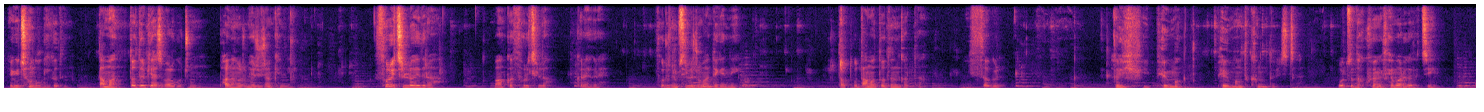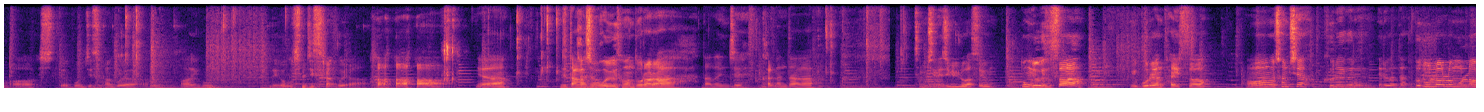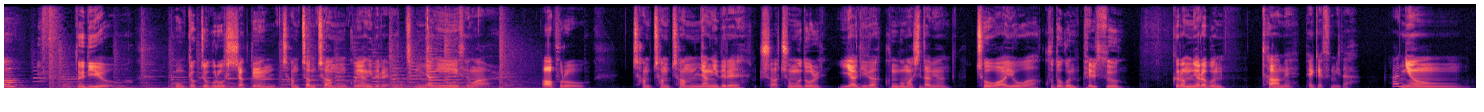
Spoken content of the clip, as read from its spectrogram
여기 천국이거든 나만 떠들게 하지 말고 좀 반응을 좀 해주지 않겠니? 소리 질러 얘들아 마음껏 소리 질러 그래 그래 소리 좀 질러주면 안 되겠니? 나 또 나만 떠드는 것 같다? 이 썩을 에휴 이 배은망 배은망덕한 놈들 진짜 어쩌다 고양이 세 마리가 됐지? 아씨 내가 뭔 짓을 한 거야. 아이고 내가 무슨 짓을 한 거야. 하하하. 야 이제 나가자고 여기서만 놀아라. 나는 이제 갈란다. 참치네 집 일로 왔어요. 똥 여기서 싸. 여기 모래랑 다 있어. 어 참치야. 그래 그래. 내려간다. 너도 올라 올라 몰라. 드디어 본격적으로 시작된 참참참 고양이들의 침냥이 생활. 앞으로 참참참 냥이들의 좌충우돌 이야기가 궁금하시다면 좋아요와 구독은 필수. 그럼 여러분 다음에 뵙겠습니다. 안녕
